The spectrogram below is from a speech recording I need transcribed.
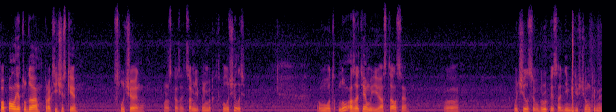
Попал я туда практически случайно, можно сказать. Сам не понимаю, как это получилось. Вот. Ну, а затем и остался. Э, учился в группе с одними девчонками,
